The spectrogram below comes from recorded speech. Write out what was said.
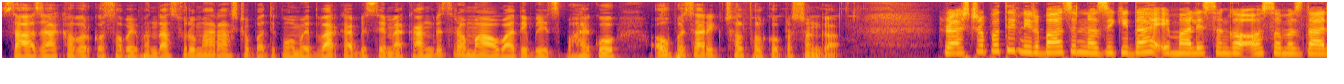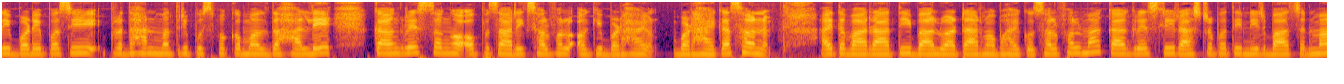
साझा खबरको सबैभन्दा सुरुमा राष्ट्रपतिको उम्मेद्वारका विषयमा काङ्ग्रेस र माओवादी बीच भएको औपचारिक छलफलको प्रसङ्ग। राष्ट्रपति निर्वाचन नजिकिँदा एमालेसँग असमझदारी बढेपछि प्रधानमन्त्री पुष्पकमल दहालले काङ्ग्रेससँग औपचारिक छलफल अघि बढाएका छन्। आइतबार राति बालुवाटारमा भएको छलफलमा काङ्ग्रेसले राष्ट्रपति निर्वाचनमा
